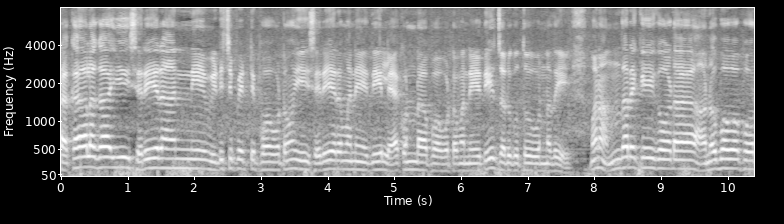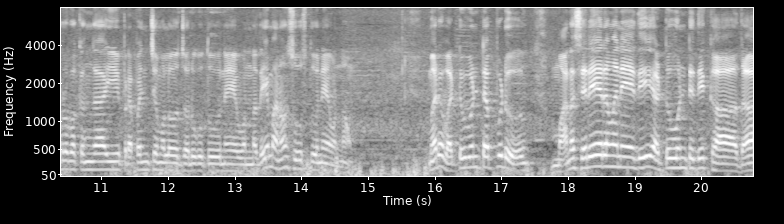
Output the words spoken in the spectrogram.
రకాలుగా ఈ శరీరాన్ని విడిచిపెట్టి పోవటం ఈ శరీరం అనేది లేకుండా పోవటం అనేది జరుగుతూ ఉన్నది. మన అందరికీ కూడా అనుభవపూర్వకంగా ఈ ప్రపంచంలో జరుగుతూనే ఉన్నది. మనం చూస్తూనే ఉన్నాం. మరి అటువంటప్పుడు మన శరీరం అనేది అటువంటిది కాదా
